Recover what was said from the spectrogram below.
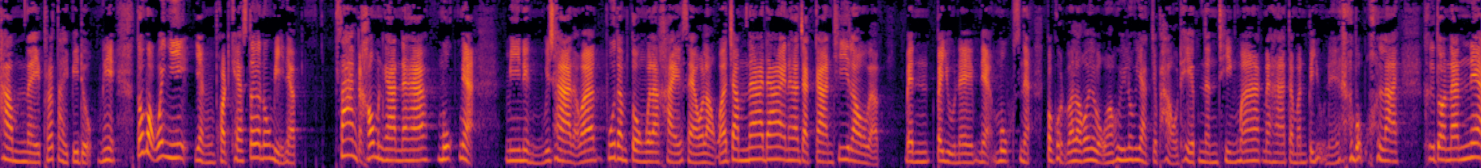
ธรรมในพระไตรปิฎกนี่ ต้องบอกว่างี้อย่างพอดแคสเตอร์น้องหมีเนี่ยสร้างกับเขาเหมือนกันนะคะมุกเนี่ยมีหนึ่งวิชาแต่ว่าพูดตามตรงเวลาใครแซวเราว่าจำหน้าได้นะคะจากการที่เราแบบ เป็นไปอยู่ในเนี่ยมุกเนี่ยปรากฏว่าเราก็จะบอกว่าเฮ้ยเราอยากจะเผาเทปนั้นทิ้งมากนะคะแต่มันไปอยู่ในระบบออนไลน์ คือตอนนั้นเนี่ย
